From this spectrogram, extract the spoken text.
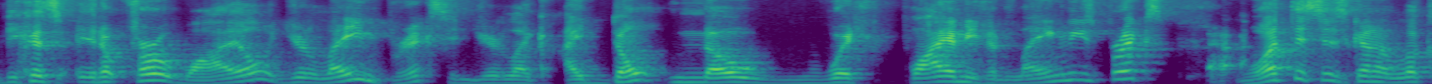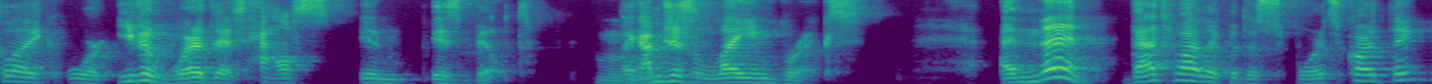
because you know for a while you're laying bricks and you're like, I don't know which why I'm even laying these bricks, what this is gonna look like, or even where this house in, is built. Like I'm just laying bricks. And then that's why, like with the sports card thing,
